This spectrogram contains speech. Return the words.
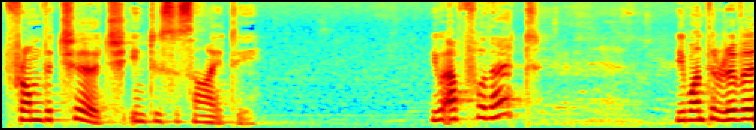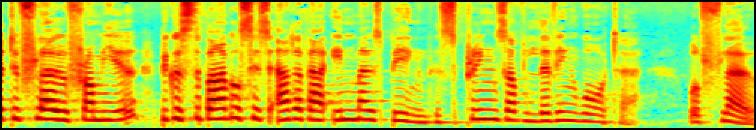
from the church into society. You up for that? You want the river to flow from you? Because the Bible says, out of our inmost being, the springs of living water will flow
